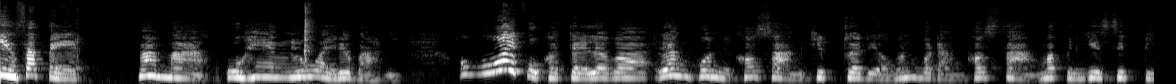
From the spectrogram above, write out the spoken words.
ยิงสเตกมามากูแห้งรวยเด้อบาทนี่โอ้ยกูเข้าใจแล้วว่าร่างคนนี่เขาสร้างคลิปเธอเดียวมันบ่ดังเขาสร้างมาเป็นยี่สิบปี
